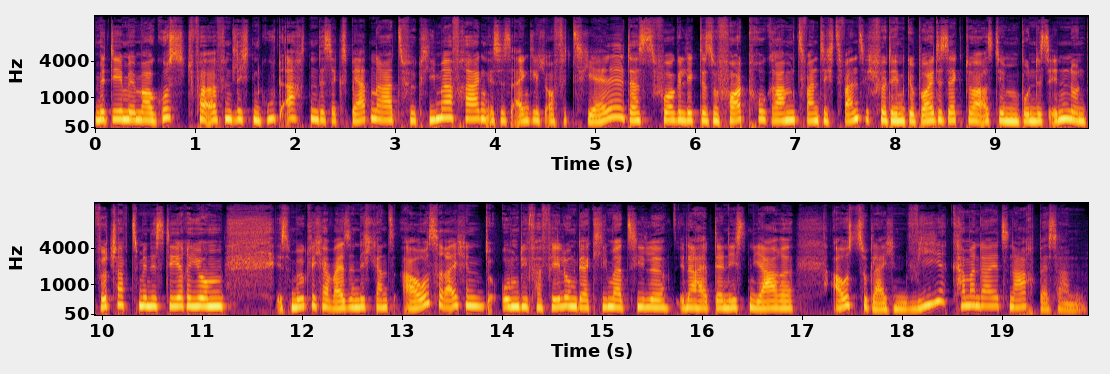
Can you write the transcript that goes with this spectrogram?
Mit dem im August veröffentlichten Gutachten des Expertenrats für Klimafragen ist es eigentlich offiziell. Das vorgelegte Sofortprogramm 2020 für den Gebäudesektor aus dem Bundesinnen- und Wirtschaftsministerium ist möglicherweise nicht ganz ausreichend, um die Verfehlung der Klimaziele innerhalb der nächsten Jahre auszugleichen. Wie kann man da jetzt nachbessern?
